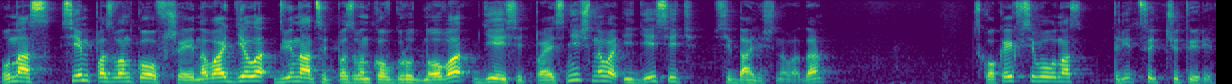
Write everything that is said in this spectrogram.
У нас 7 позвонков шейного отдела, 12 позвонков грудного, 10 поясничного и 10 седалищного. Да? Сколько их всего у нас? 34.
